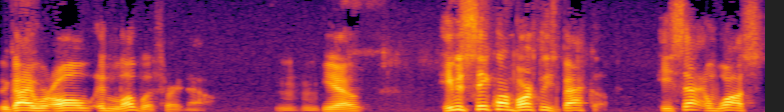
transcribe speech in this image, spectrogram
The guy we're all in love with right now. hmm You know, he was Saquon Barkley's backup. He sat and watched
